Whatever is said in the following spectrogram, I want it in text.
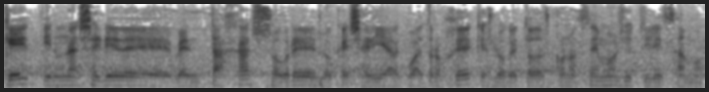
que tiene una serie de ventajas sobre lo que sería el 4G, que es lo que todos conocemos y utilizamos.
